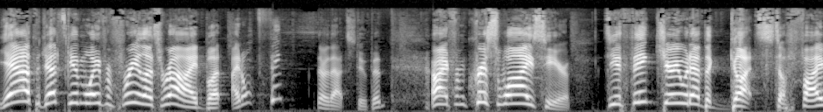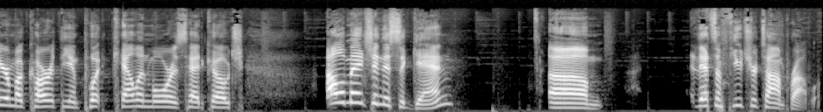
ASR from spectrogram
Yeah, if the Jets give him away for free, let's ride. But I don't think they're that stupid. All right, from Chris Wise here. Do you think Jerry would have the guts to fire McCarthy and put Kellen Moore as head coach? I'll mention this again. Um, that's a future Tom problem.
